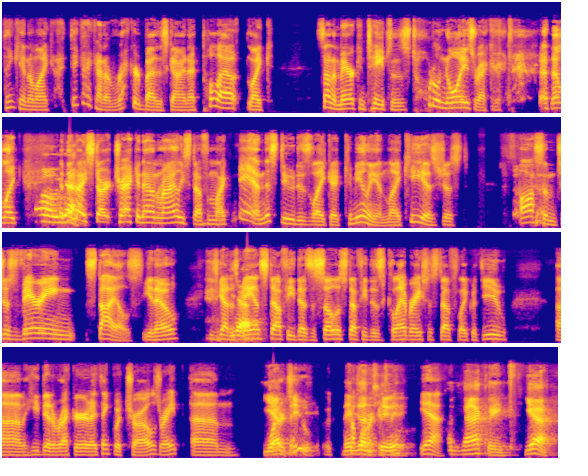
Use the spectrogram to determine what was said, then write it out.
thinking I'm like I think I got a record by this guy, and I pull out like it's on American tapes and it's total noise record. and I'm like, oh, and then I start tracking down Ryley stuff. I'm like, man, this dude is like a chameleon. Like he is just awesome, just varying styles. You know, he's got his yeah. band stuff, he does the solo stuff, he does collaboration stuff, like with you. Um, he did a record, I think, with Charles, right? Um, yeah, one or two. They've done two. Maybe. Yeah, exactly. Yeah,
